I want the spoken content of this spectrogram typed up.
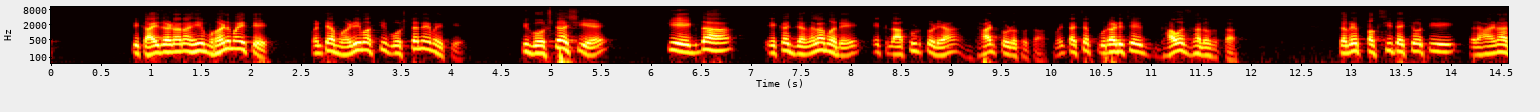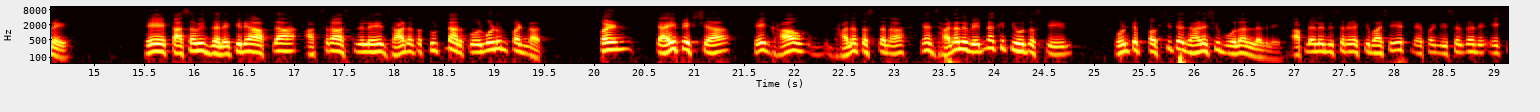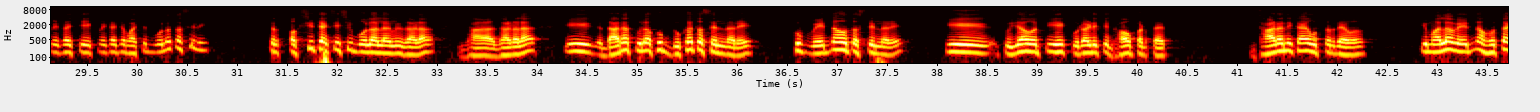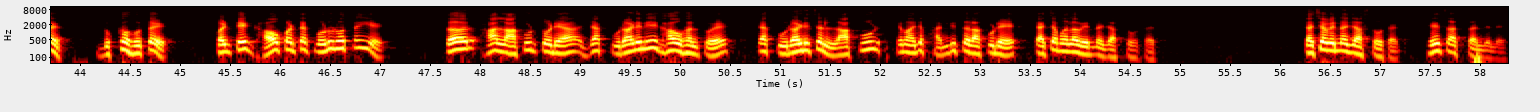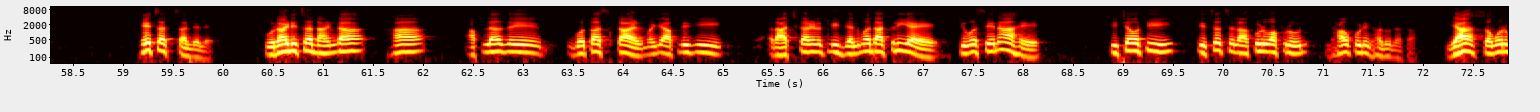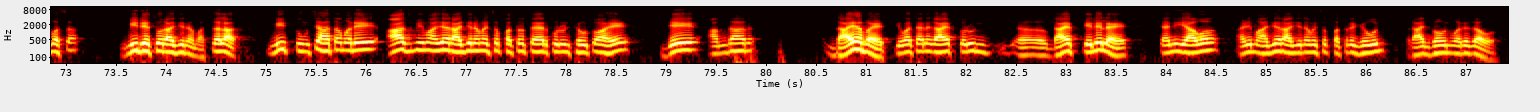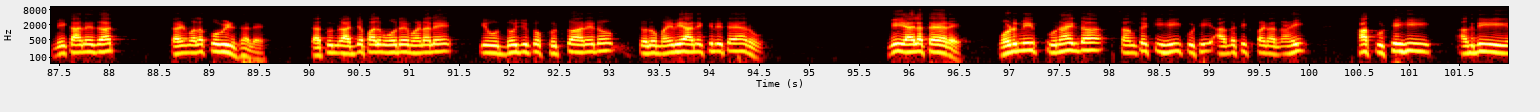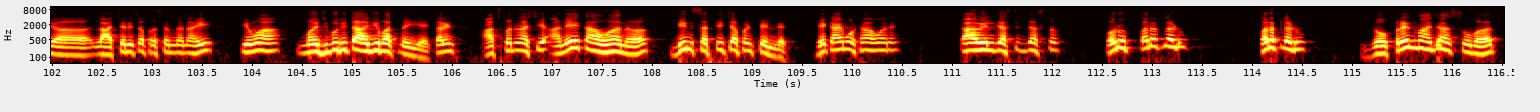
ती काही जणांना ही म्हण माहिती आहे पण त्या म्हणीमागची गोष्ट नाही माहिती आहे. ती गोष्ट अशी आहे की एकदा एका जंगलामध्ये एक लाकूड तोड्या झाड तोडत होता. म्हणजे त्याच्या कुराडीचे घावच घालत होता. सगळे पक्षी त्याच्यावरती राहणारे हे कासावीस झाले की रे आपला आसरा असलेले हे झाड आता तुटणार कोलमडून पडणार. पण त्याहीपेक्षा हे घाव घालत असताना या झाडाला वेदना किती होत असतील? म्हणून ते पक्षी त्या झाडाशी बोलायला लागले. आपल्याला निसर्गाची भाषा येत नाही पण निसर्ग एकमेकाशी एकमेकाच्या भाषेत बोलत असेल तर पक्षी त्याच्याशी बोलायला लागले झाडा झा झाडाला की दादा तुला खूप दुखत असेल ना रे खूप वेदना होत असतील ना रे की तुझ्यावरती हे कुऱ्हाडीचे घाव पडत आहेत झाडाने काय उत्तर द्यावं? की मला वेदना होत आहेत दुःख होतंय पण ते घाव पडतात म्हणून होत नाहीये. तर हा लाकूड तोड्या ज्या कुऱ्हाडीने घाव घालतोय त्या कुऱ्हाडीचं लाकूड हे माझ्या फांदीचं लाकूड आहे त्याच्या मला वेदना जास्त होत आहेत त्याच्या वेदना जास्त होत आहेत. हेच आज चाललेलं आहे. हेच आज चाललेलं आहे. कुऱ्हाडीचा दांडा हा आपला जे गोतास काळ म्हणजे आपली जी राजकारणातली जन्मदात्री आहे शिवसेना आहे तिच्यावरती तिचंच लाकूड वापरून घाव कोणी घालू नका. या समोर बसा. मी देतो राजीनामा. चला मी तुमच्या हातामध्ये आज मी माझ्या राजीनाम्याचं पत्र तयार करून ठेवतो आहे. जे आमदार गायब आहेत किंवा त्यानं गायब करून गायब केलेलं आहे त्यांनी यावं आणि माझ्या राजीनाम्याचं पत्र घेऊन राजभवनमध्ये जावं. मी का नाही जात? कारण मला कोविड झालं आहे त्यातून राज्यपाल महोदय म्हणाले की उद्योजी को खुद को आने दो. चलो मैं भी आने के लिए तयार हूं. मी यायला तयार आहे. म्हणून मी पुन्हा एकदा सांगतोय की ही कुठेही आगतिकपणा नाही. हा कुठेही अगदी लाचारीचा प्रसंग नाही किंवा मजबुरी तर अजिबात आहे कारण आजपर्यंत अशी अनेक आव्हानं बिनसत्तेची आपण पेललेत. हे काय मोठं आव्हान आहे? काय होईल जास्तीत जास्त? करू परत लढू. परत लढू. जोपर्यंत माझ्यासोबत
